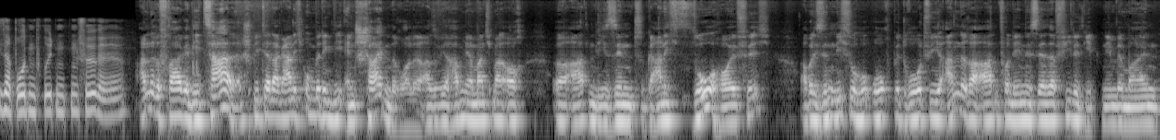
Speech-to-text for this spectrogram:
dieser bodenbrütenden Vögel. Andere Frage, die Zahl spielt ja da gar nicht unbedingt die entscheidende Rolle. Also wir haben ja manchmal auch äh, Arten, die sind gar nicht so häufig aber die sind nicht so hoch bedroht wie andere Arten, von denen es sehr, sehr viele gibt. Nehmen wir mal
